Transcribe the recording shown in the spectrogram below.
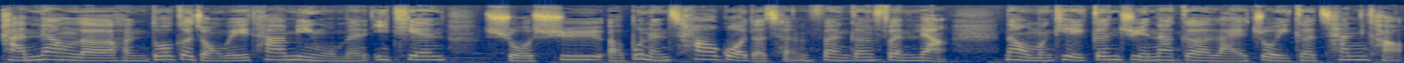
含量了很多各种维他命，我们一天所需呃不能超过的成分跟分量。那我们可以根据那个来做一个参考。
